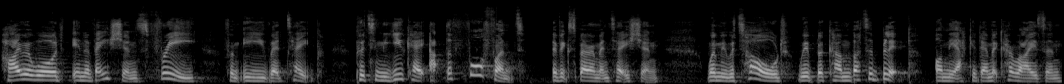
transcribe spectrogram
high reward innovations free from EU red tape, putting the UK at the forefront of experimentation when we were told we'd become but a blip on the academic horizon.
